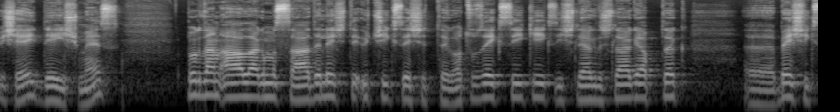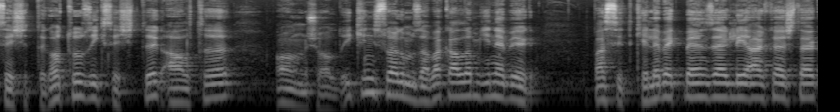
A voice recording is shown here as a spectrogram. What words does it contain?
bir şey değişmez. Buradan a'larımız sadeleşti. 3x eşittir 30 eksi 2x işler dışlar yaptık. Ee, 5x eşittir 30, x eşittir 6 olmuş oldu. İkinci sorumuza bakalım. Yine bir basit kelebek benzerliği arkadaşlar.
